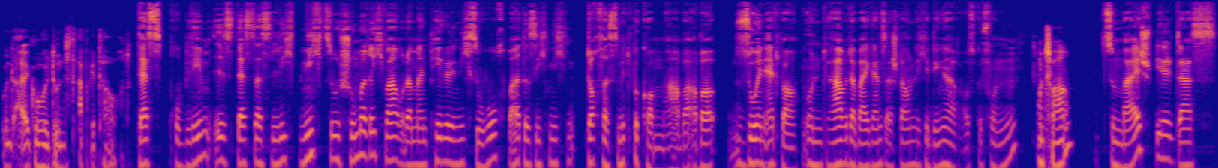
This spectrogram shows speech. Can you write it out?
und Alkoholdunst abgetaucht. Das Problem ist, dass das Licht nicht so schummerig war oder mein Pegel nicht so hoch war, dass ich nicht doch was mitbekommen habe, aber so in etwa. Und habe dabei ganz erstaunliche Dinge herausgefunden. Und zwar? Zum Beispiel, dass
